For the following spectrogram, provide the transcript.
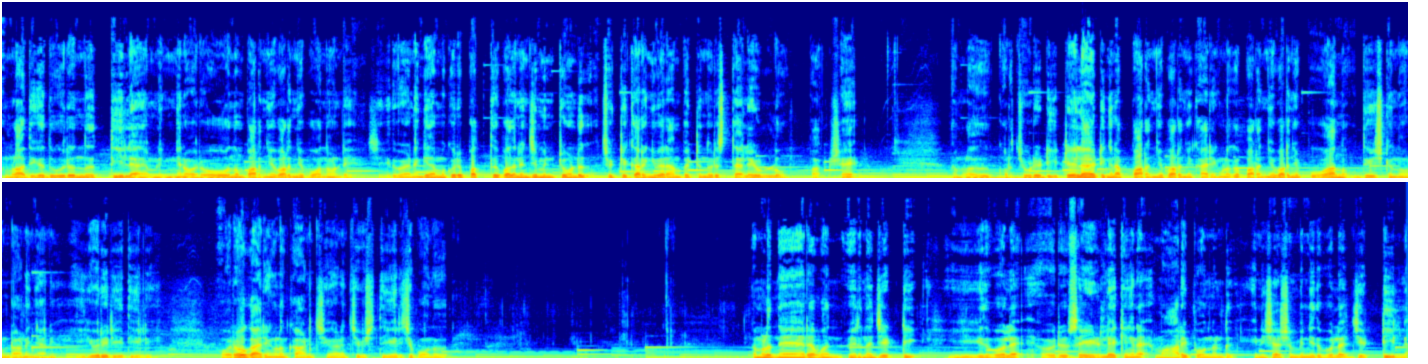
നമ്മൾ അധിക ദൂരമൊന്നും എത്തിയില്ല. നമ്മളിങ്ങനെ ഓരോന്നും പറഞ്ഞു പറഞ്ഞു പോകുന്നതുകൊണ്ടേ ഇത് വേണമെങ്കിൽ നമുക്കൊരു പത്ത് പതിനഞ്ച് മിനിറ്റ് കൊണ്ട് ചുറ്റിക്കറങ്ങി വരാൻ പറ്റുന്ന ഒരു സ്ഥലമേ ഉള്ളൂ. പക്ഷേ നമ്മളത് കുറച്ചുകൂടി ഡീറ്റെയിൽ ആയിട്ട് ഇങ്ങനെ പറഞ്ഞ് പറഞ്ഞ് കാര്യങ്ങളൊക്കെ പറഞ്ഞ് പറഞ്ഞ് പോകാമെന്ന് ഉദ്ദേശിക്കുന്നതുകൊണ്ടാണ് ഞാൻ ഈ ഒരു രീതിയിൽ ഓരോ കാര്യങ്ങളും കാണിച്ച് കാണിച്ച് വിശദീകരിച്ച് പോകുന്നത്. നമ്മൾ നേരെ വരുന്ന ജെട്ടി ഈ ഇതുപോലെ ഒരു സൈഡിലേക്ക് ഇങ്ങനെ മാറിപ്പോകുന്നുണ്ട്. ഇതിനുശേഷം പിന്നെ ഇതുപോലെ ജെട്ടിയില്ല.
